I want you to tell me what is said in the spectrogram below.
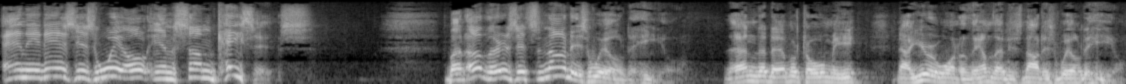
and it is his will in some cases. But others, it's not his will to heal. Then the devil told me, Now you're one of them that is not his will to heal.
